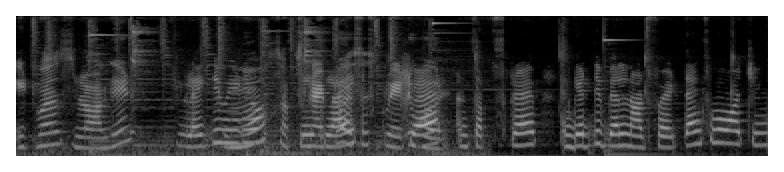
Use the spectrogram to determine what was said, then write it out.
it was login If you like the For video, subscribe please to like, SS share and subscribe and get the bell notified. Thanks for watching.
